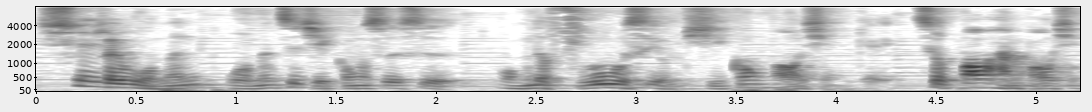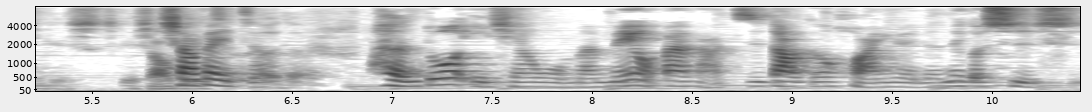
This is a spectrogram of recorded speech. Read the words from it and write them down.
是，所以我们我们自己公司是我们的服务是有提供保险给，是包含保险给给消费消费者的。很多以前我们没有办法知道跟还原的那个事实，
